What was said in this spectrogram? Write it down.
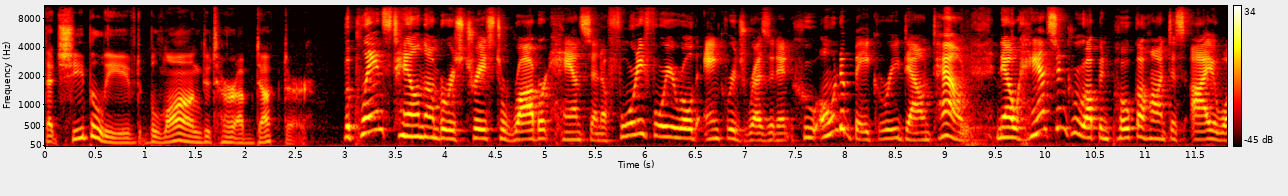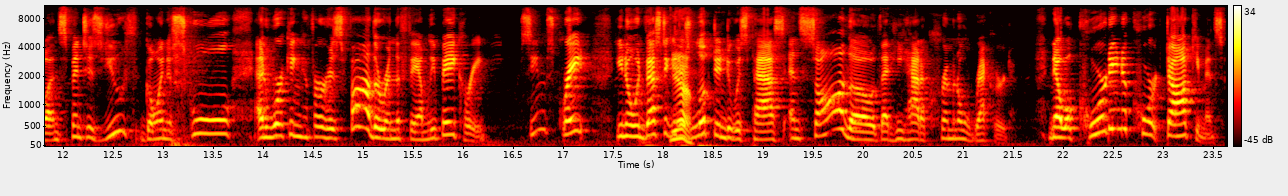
that she believed belonged to her abductor. The plane's tail number is traced to Robert Hansen, a 44 year old Anchorage resident who owned a bakery downtown. Now, Hansen grew up in Pocahontas, Iowa, and spent his youth going to school and working for his father in the family bakery. Seems great. You know, investigators Yeah. looked into his past and saw, though, that he had a criminal record. Now, according to court documents,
